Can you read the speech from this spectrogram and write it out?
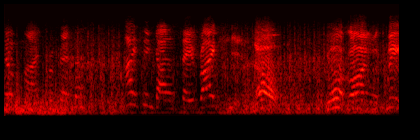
Don't mind, Professor. I think Stay right here. No, you're going with me.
